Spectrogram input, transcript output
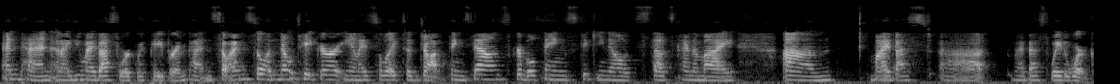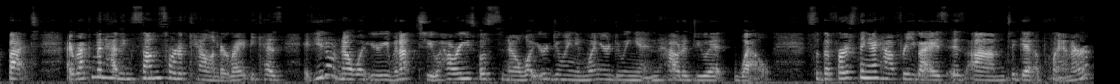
and pen, and I do my best work with paper and pen. So I'm still a note taker, and I still like to jot things down, scribble things, sticky notes. That's kind of my um, my best uh, my best way to work. But I recommend having some sort of calendar, right? Because if you don't know what you're even up to, how are you supposed to know what you're doing and when you're doing it and how to do it well? So the first thing I have for you guys is um, to get a planner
